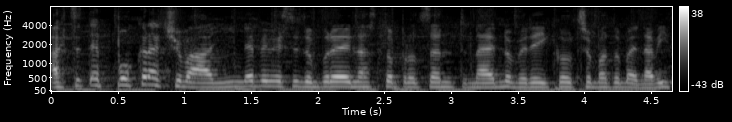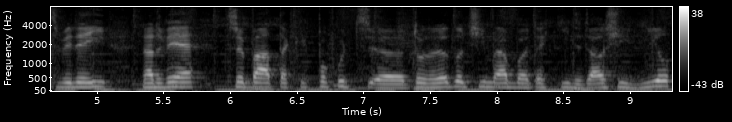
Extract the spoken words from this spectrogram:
a chcete pokračování, nevím jestli to bude na 100% na jedno videjko, třeba to bude na víc videí, na dvě, třeba tak pokud uh, to nedotočíme a budete chtít další díl,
